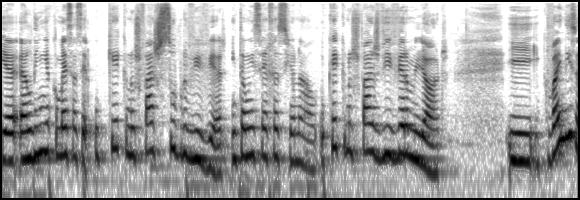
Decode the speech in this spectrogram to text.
e a, a linha começa a ser o que é que nos faz sobreviver. Então isso é racional. O que é que nos faz viver melhor? E, e que vem disso,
